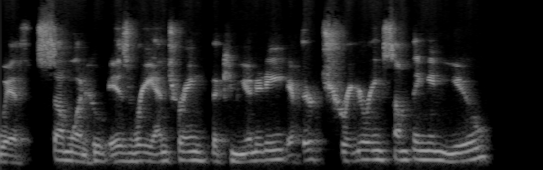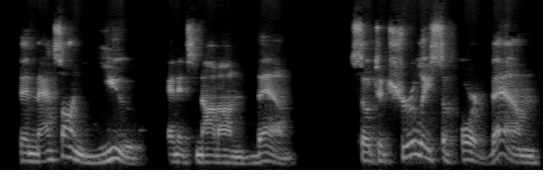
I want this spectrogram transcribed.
with someone who is re-entering the community, if they're triggering something in you, then that's on you and it's not on them. So to truly support them,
